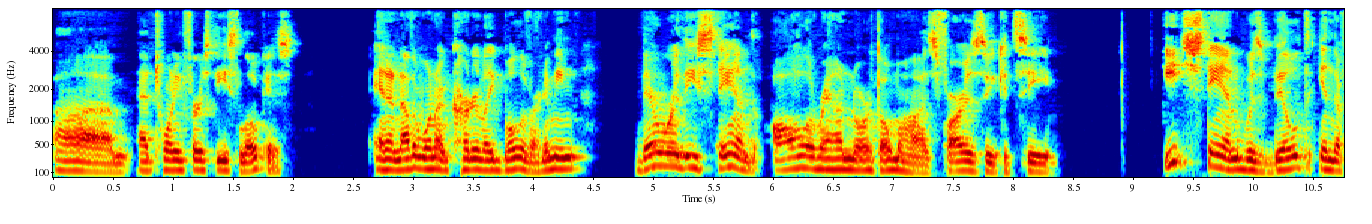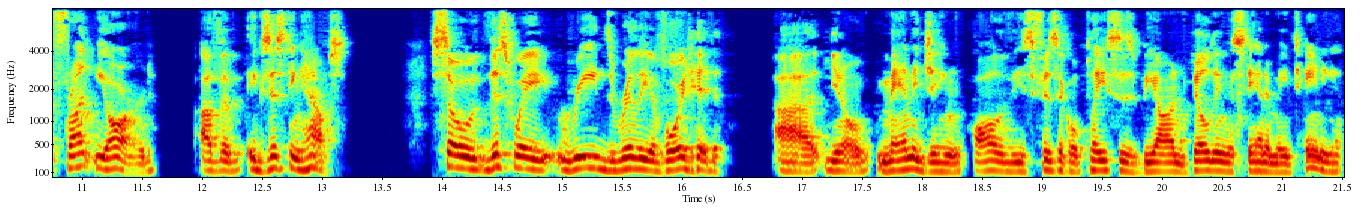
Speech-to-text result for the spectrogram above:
um, at 21st East Locust, and another one on Carter Lake Boulevard. I mean, there were these stands all around North Omaha as far as you could see. Each stand was built in the front yard of an existing house. So this way, Reed's really avoided, uh, you know, managing all of these physical places beyond building the stand and maintaining it.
